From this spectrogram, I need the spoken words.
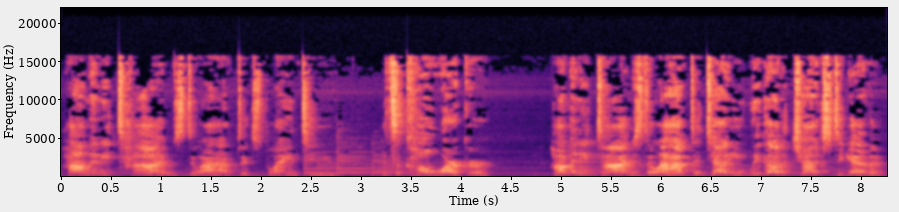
how many times do I have to explain to you? It's a coworker. How many times do I have to tell you we go to church together?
